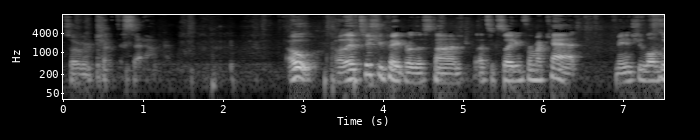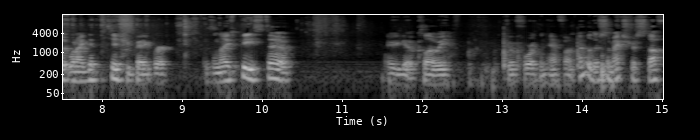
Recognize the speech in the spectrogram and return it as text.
So we're gonna check this out. Oh, oh, they have tissue paper this time. That's exciting for my cat. Man, she loves it when I get the tissue paper. It's a nice piece too. There you go, Chloe. Go forth and have fun. Oh, there's some extra stuff.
